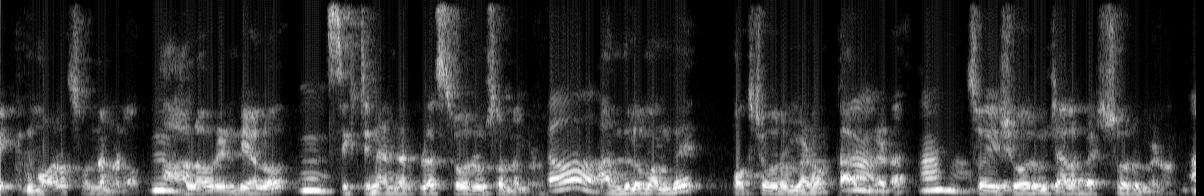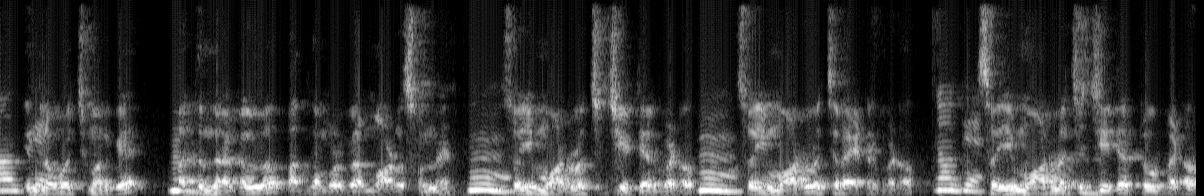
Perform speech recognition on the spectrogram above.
ఎయిటీన్ మోడల్స్ ఉన్నాయి మేడం. ఆల్ ఓవర్ ఇండియాలో సిక్స్టీన్ హండ్రెడ్ ప్లస్ షోరూమ్స్ ఉన్నాయి మేడం. ఓ అందులో మంది ఒక షోరూమ్ మేడం కాకినాడ. సో ఈ షోరూమ్ చాలా బెస్ట్ షోరూమ్ మేడం. ఇందులోకి వచ్చి మనకి పద్దెనిమిది రకాల్లో పద్నాలుగు రకాల మోడల్స్ ఉన్నాయి. సో ఈ మోడల్ వచ్చి జీటీఆర్ మేడం. సో ఈ మోడల్ వచ్చి రైడర్ మేడం. సో ఈ మోడల్ వచ్చి జీటీఆర్ టూ మేడం.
